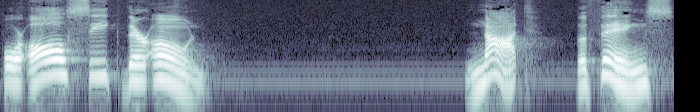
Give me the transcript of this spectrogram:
For all seek their own, not the things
